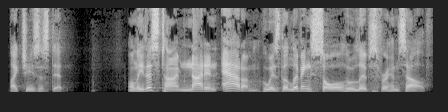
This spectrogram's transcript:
like Jesus did. Only this time, not in Adam, who is the living soul who lives for himself.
